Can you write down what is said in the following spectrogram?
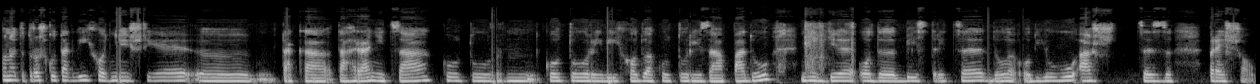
ono je to trošku tak východnejšie, e, taká tá hranica kultúr, kultúry východu a kultúry západu, niekde od Bystrice, dole od juhu, až cez Prešov.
